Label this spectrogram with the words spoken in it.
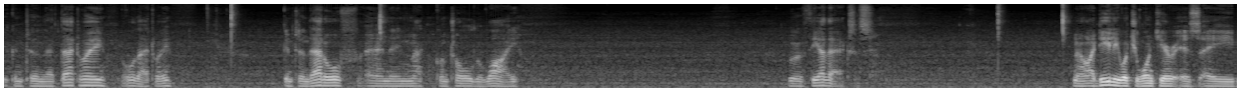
You can turn that that way or that way. You can turn that off and then I can control the Y with the other axis. Now ideally what you want here is a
